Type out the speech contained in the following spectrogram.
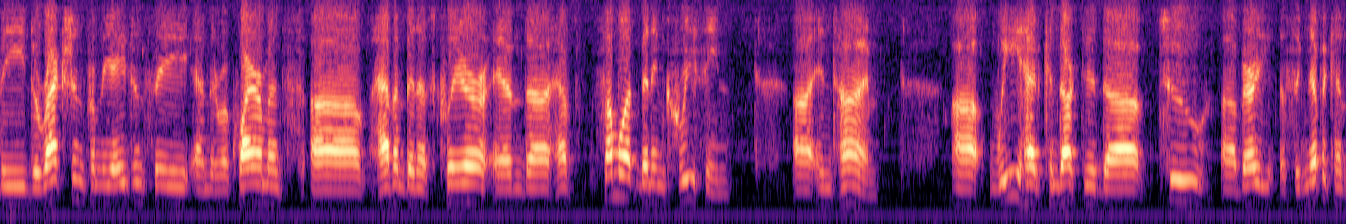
the direction from the agency and the requirements uh, haven't been as clear and uh, have somewhat been increasing uh, in time. Uh, we had conducted two very significant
